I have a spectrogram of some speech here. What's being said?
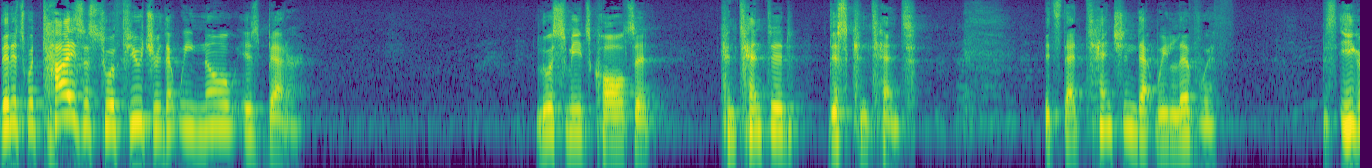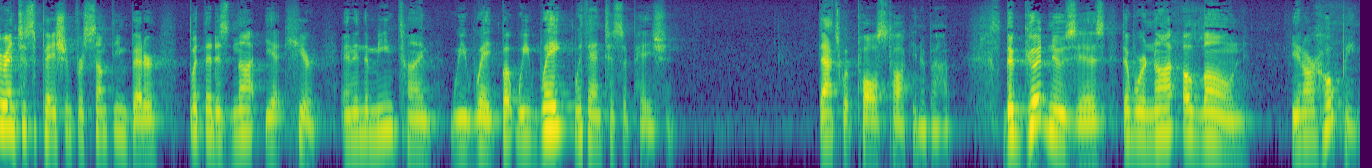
That it's what ties us to a future that we know is better. Lewis Smedes calls it contented discontent. It's that tension that we live with this eager anticipation for something better, but that is not yet here. And in the meantime, we wait, but we wait with anticipation. That's what Paul's talking about. The good news is that we're not alone in our hoping.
